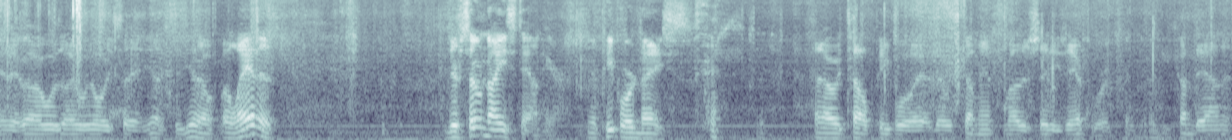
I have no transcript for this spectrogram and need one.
And it, I would, I would always say, you know, you know, Atlanta, they're so nice down here. You know, people are nice. and I would tell people uh, that would come in from other cities afterwards, and when you come down, and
